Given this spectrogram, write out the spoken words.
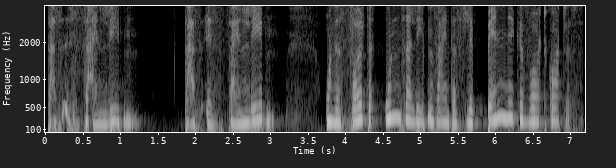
Das ist sein Leben. Das ist sein Leben. Und es sollte unser Leben sein, das lebendige Wort Gottes.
